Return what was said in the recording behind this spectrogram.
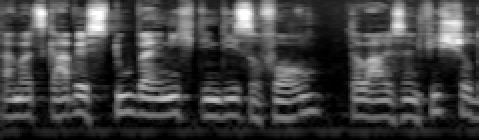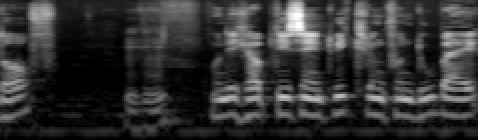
Damals gab es Dubai nicht in dieser Form. Da war es ein Fischerdorf. Und ich habe diese Entwicklung von Dubai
